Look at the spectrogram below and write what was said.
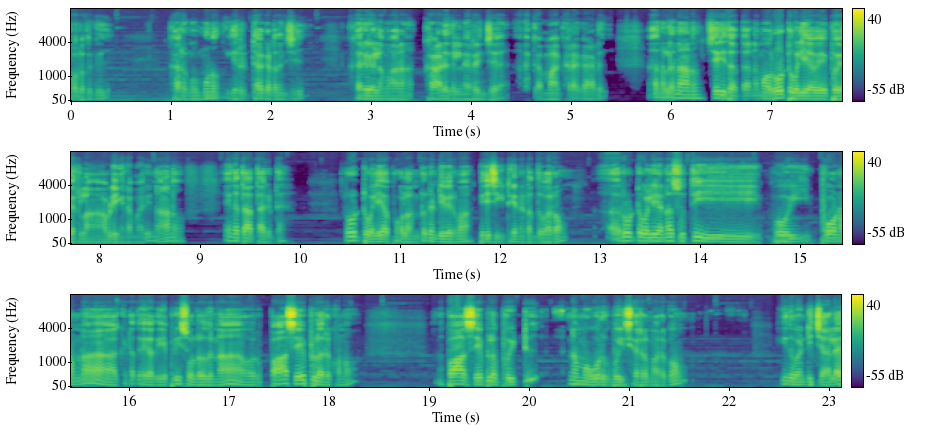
போகிறதுக்கு கருங்கும்முனும் இருட்டாக கிடந்துச்சு. கருவேல மரம் காடுகள் நிறைஞ்ச அந்த கம்மாக்கரை காடு. அதனால் நானும் சரி தாத்தா நம்ம ரோட்டு வழியாகவே போயிடலாம் அப்படிங்கிற மாதிரி நானும் எங்கள் தாத்தா கிட்ட ரோட்டு வழியாக போகலான்ட்டு ரெண்டு பேருமா பேசிக்கிட்டே நடந்து வரோம். ரோட்டு வழியானா சுற்றி போய் போனோம்னா கிட்டத்தட்ட அது எப்படி சொல்கிறதுன்னா ஒரு பா ஷேப்பில் இருக்கணும். பா ஷேப்பில் போயிட்டு நம்ம ஊருக்கு போய் சேர்ற மாதிரி இருக்கும். இது வண்டிச்சாலை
